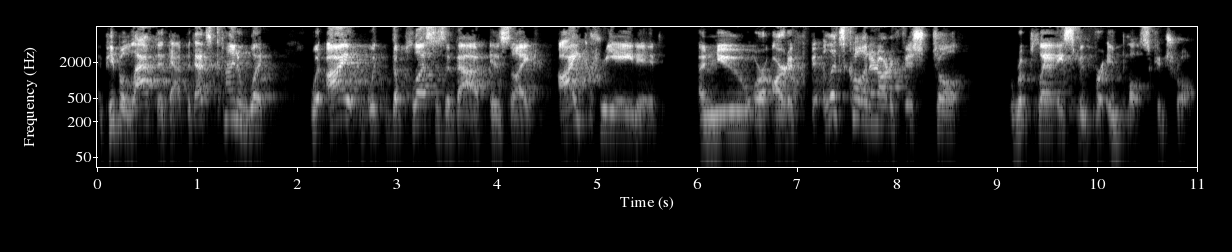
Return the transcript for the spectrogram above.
and people laughed at that. But that's kind of what what I what the plus is about is like I created a new or artificial let's call it an artificial replacement for impulse control.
